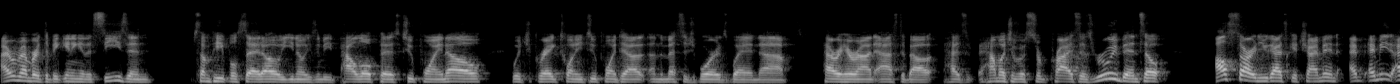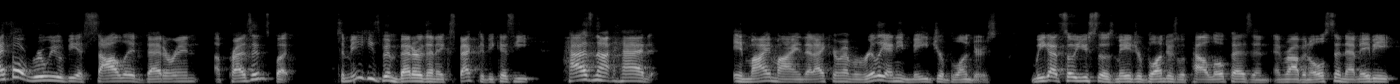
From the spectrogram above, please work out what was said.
I remember at the beginning of the season, some people said, oh, you know, he's going to be Pau Lopez 2.0, which Greg 22 pointed out on the message boards when uh, Harry Hiran asked about has how much of a surprise has Rui been. So I'll start and you guys could chime in. I, I mean, I thought Rui would be a solid veteran a presence, but to me, he's been better than expected because he has not had, in my mind, that I can remember really any major blunders. We got so used to those major blunders with Pau Lopez and, and Robin Olsen that maybe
